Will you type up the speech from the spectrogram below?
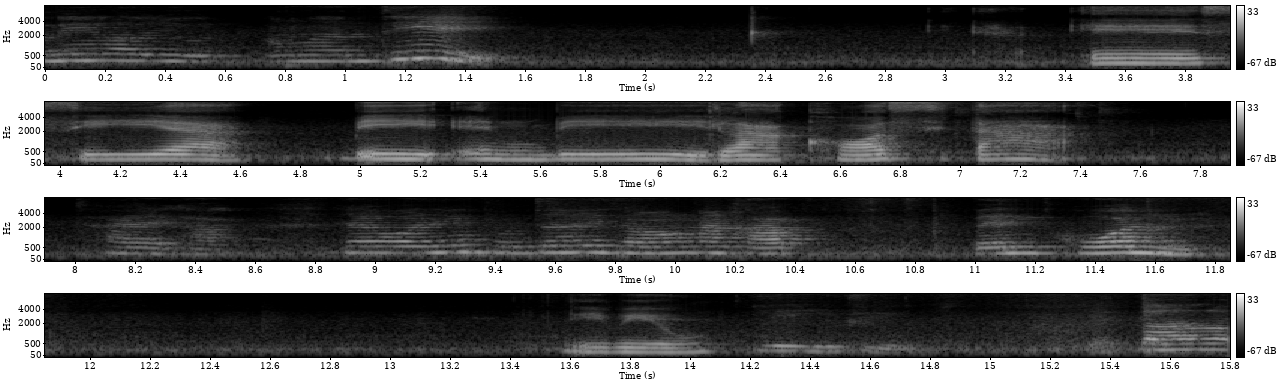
วันนี้เราอยู่โรงเรียนที่เอเชีย BNB ลาคอสซิต้าใช่ครับในวันนี้ผมจะให้น้องนะครับ เป็นคนรีวิวรีวิวเดี๋ยวตอนเรา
